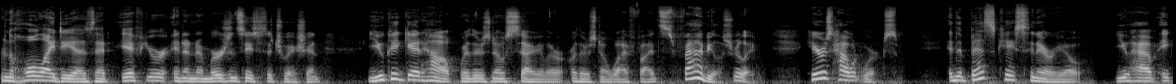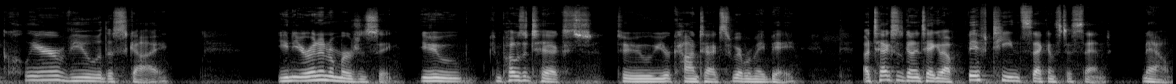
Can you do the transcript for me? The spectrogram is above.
And the whole idea is that if you're in an emergency situation, you could get help where there's no cellular or there's no Wi Fi. It's fabulous, really. Here's how it works In the best case scenario, you have a clear view of the sky. You're in an emergency. You compose a text to your contacts, whoever may be. A text is going to take about 15 seconds to send. Now,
